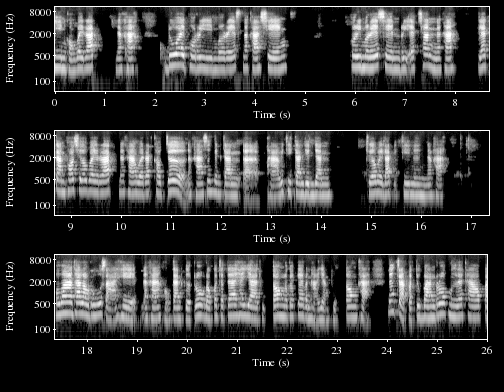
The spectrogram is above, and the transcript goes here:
ยีนของไวรัสนะคะ ด้วยโพลีเมเรสนะคะเชงโพลีเมเรสเชนรีแอคชั่นนะคะ และการเพาะเชื้อไวรัสนะคะ ไวรัส culture นะคะ ซึ่งเป็นการหาวิธีการยืนยันเชื้อไวรัสอีกทีหนึ่งนะคะ เพราะว่าถ้าเรารู้สาเหตุนะคะของการเกิดโรคเราก็จะได้ให้ยาถูกต้องแล้วก็แก้ปัญหาอย่างถูกต้องค่ะ เนื่องจากปัจจุบันโรคมือและเท้าป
